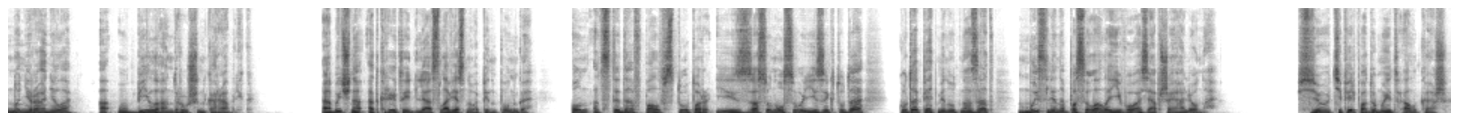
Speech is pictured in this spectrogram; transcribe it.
но не ранила, а убила Андрушин кораблик. Обычно открытый для словесного пинг-понга, он от стыда впал в ступор и засунул свой язык туда, куда пять минут назад мысленно посылала его озябшая Алена. «Все, теперь подумает алкаш».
